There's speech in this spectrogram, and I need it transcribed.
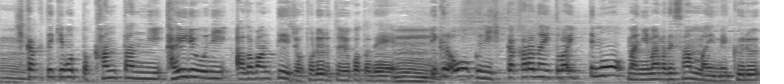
うん。比較的もっと簡単に大量にアドバンテージを取れるということで、うん。いくら多くに引っかからないとは言っても、まあ、2マナで3枚めくる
